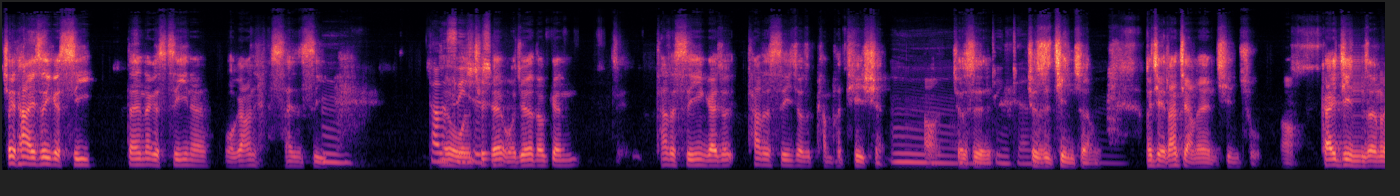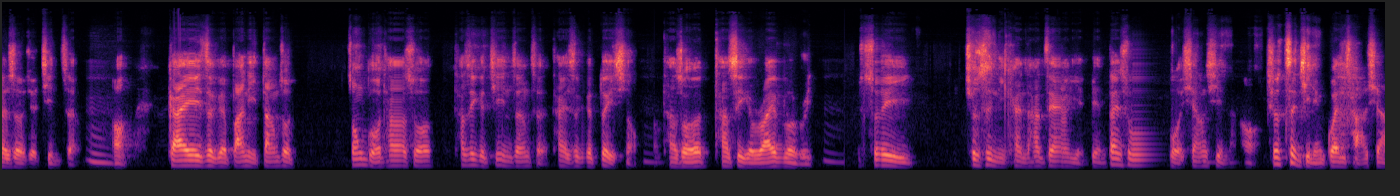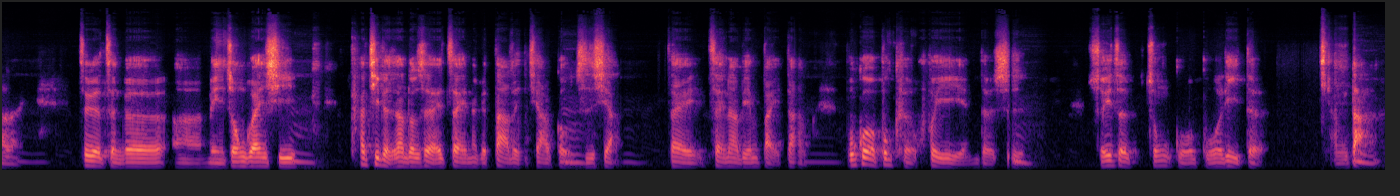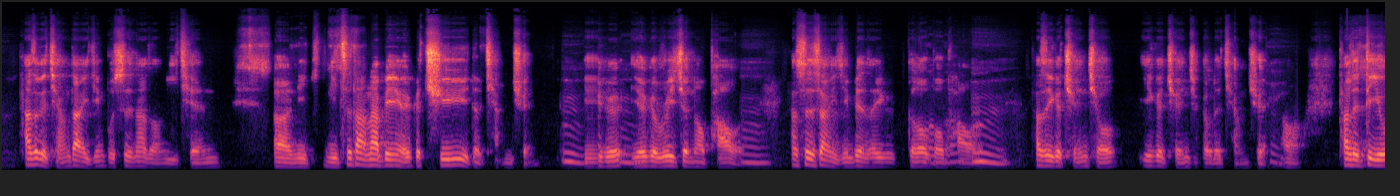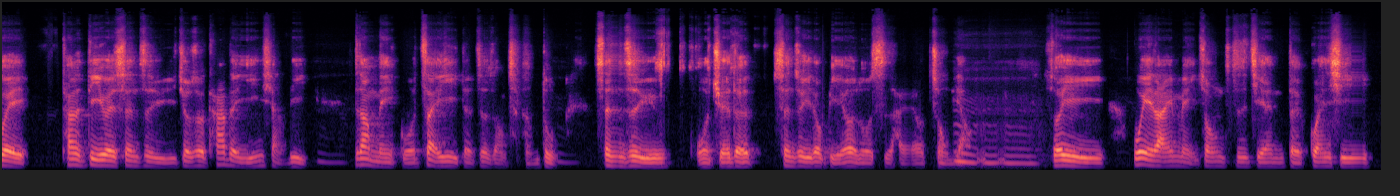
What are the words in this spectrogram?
所以他还是一个 C。但是那个 C 呢？我刚刚讲三 C，那、嗯、我觉得我觉得都跟他的 C 应该就他的 C 就是 competition，嗯，哦、就是就是竞争，嗯、而且他讲的很清楚哦，该竞争的时候就竞争，嗯，哦，该这个把你当做中国，他说他是一个竞争者，他也是个对手，嗯、他说他是一个 rivalry，嗯，所以就是你看它这样演变，但是我相信哦，就这几年观察下来，嗯、这个整个呃美中关系。嗯。他基本上都是来在那个大的架构之下，在在那边摆荡。不过不可讳言的是，随着中国国力的强大，它这个强大已经不是那种以前，呃，你你知道那边有一个区域的强权，嗯，一个有一个 regional power，嗯，它事实上已经变成一个 global power，嗯，它是一个全球一个全球的强权哦，它的地位，它的地位甚至于就是说它的影响力，让美国在意的这种程度，甚至于我觉得甚至于都比俄罗斯还要重要，嗯嗯，所以未来美中之间的关系，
